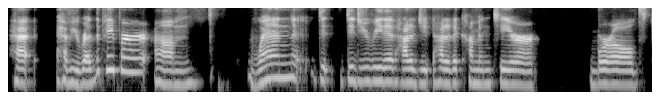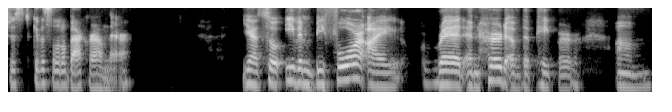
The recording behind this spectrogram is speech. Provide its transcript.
Ha- have you read the paper? Um, when did, did you read it? How did you how did it come into your world? Just give us a little background there. Yeah. So even before I read and heard of the paper, um,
